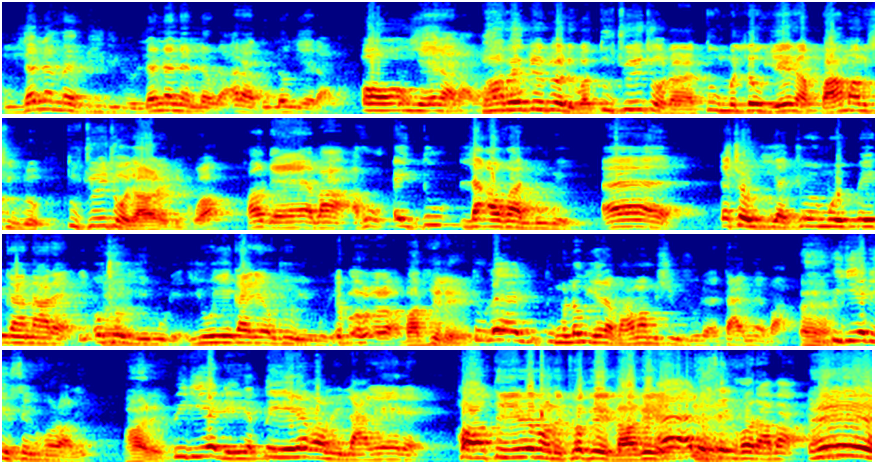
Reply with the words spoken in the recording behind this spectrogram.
ဒီလက်နဲ့မဲ့ပြီးသူကိုလက်နဲ့နဲ့လောက်တာအဲ့ဒါသူလောက်ရဲတာလား အော် သူရဲတာလား ဘာပဲပြောပြောလေကွာ तू ကြွေးကြော်တာတာ तू မလုပ်ရဲတာဘာမှမရှိဘူးလို့ तू ကြွေးကြော်ကြရတယ်လေကွာ ဟုတ်တယ်အဘအခုအဲ့သူလက်အောက်ကလူတွေအဲတက်ချုပ်ကြီးကကျွေးမွေးပေးကမ်းထားတဲ့ဒီအုတ်ချုပ်ရည်မှုတွေအယိုးရင်းကိုက်တဲ့အုတ်ချုပ်ရည်မှုတွေ အဲ့အဲ့အဲ့ဘာဖြစ်လဲ သူလည်းသူမလုပ်ရဲတာဘာမှမရှိဘူးဆိုတဲ့အတိုင်းပဲဗျ အဲ PDF တွေစိန်ခေါ်တာလေ ဘာလဲ PDF တွေတဲ့သေတဲ့ကောင်တွေလာခဲ့တဲ့ ဟာတေးရဲကောင်တွေထွက်ခဲ့လာခဲ့အဲအဲ့လိုစိန်ခေါ်တာဗျအေး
